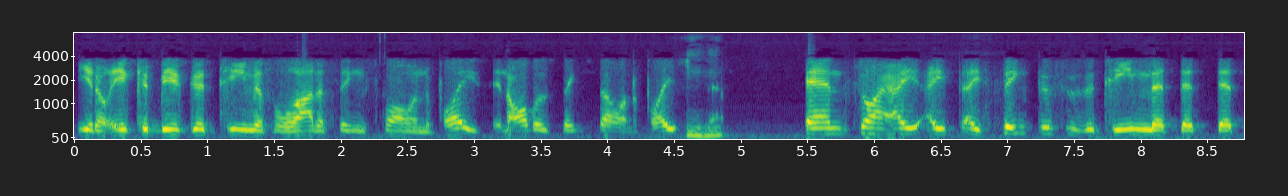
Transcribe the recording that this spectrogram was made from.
you know, it could be a good team if a lot of things fall into place, and all those things fell into place mm-hmm. for them. And so I, I, I think this is a team that, that, that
